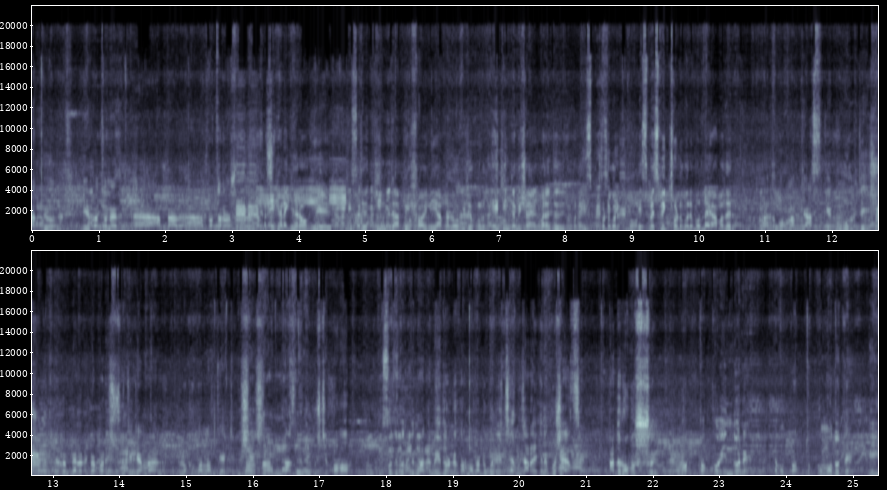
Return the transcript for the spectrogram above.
জাতীয় নির্বাচনের আপনার প্রচারণা শুরু হয়ে যাবে। মানে এখানে ঘেরাও ঘিরে যে তিনটা বিষয় নিয়ে আপনার অভিযোগ মূলত এই তিনটা বিষয় একবারে যদি মানে ছোট করে স্পেসিফিক ছোট করে বললে আমাদের আমরা তো বললাম যে আজকের মূল যে ইস্যু সেটা হলো ব্যালট পেপার ইস্যু যেটা আমরা লক্ষ্য করলাম যে একটি বিশেষ রাজনৈতিক গোষ্ঠীর প্রভাব প্রতিপত্তির মাধ্যমে এই ধরনের কর্মকাণ্ড ঘটেছে এবং যারা এখানে বসে আছে, তাদের অবশ্যই প্রত্যক্ষ ইন্ধনে এবং প্রত্যক্ষ মদতে এই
